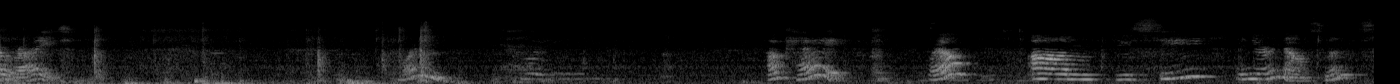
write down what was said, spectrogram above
All right. Morning. Okay, well, um, you see in your announcements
